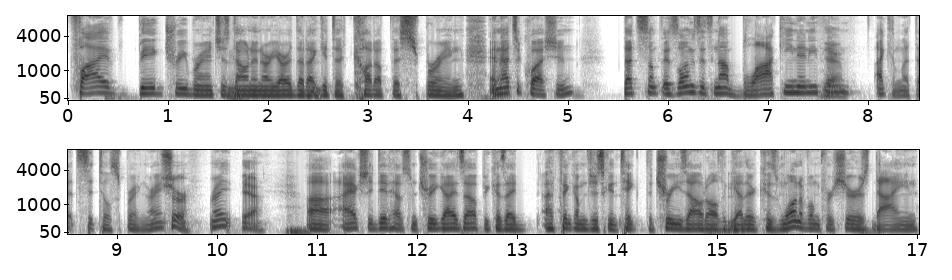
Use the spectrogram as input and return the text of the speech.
five big tree branches Mm. down in our yard that I get to cut up this spring. And that's a question. That's something. As long as it's not blocking anything, Yeah. I can let that sit till spring, right? Sure. Right. Yeah. Uh, I actually did have some tree guys out because I I think I'm just going to take the trees out altogether because one of them for sure is dying.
